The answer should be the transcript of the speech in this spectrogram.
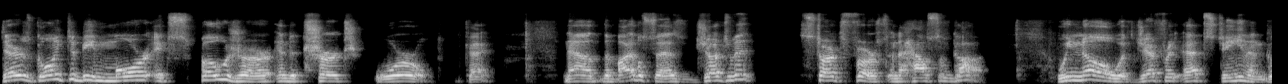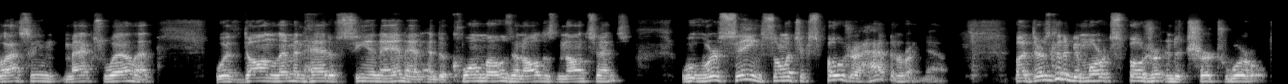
there's going to be more exposure in the church world. Okay. Now, the Bible says judgment starts first in the house of God. We know with Jeffrey Epstein and Ghislaine Maxwell and with Don Lemon head of CNN and, and the Cuomo's and all this nonsense, we're seeing so much exposure happen right now, but there's going to be more exposure in the church world.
